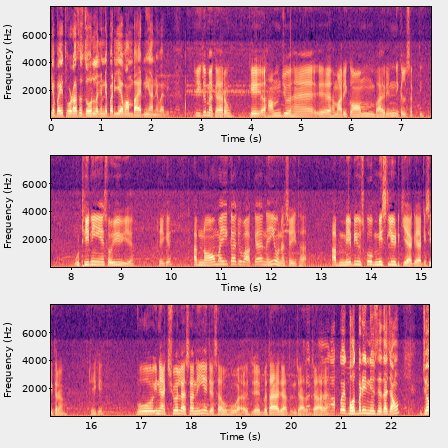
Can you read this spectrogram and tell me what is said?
कि भाई थोड़ा सा ज़ोर लगने पर ये अवाम बाहर नहीं आने वाली। यही तो मैं कह रहा हूँ। कि हम जो हैं हमारी कौम बाहर ही नहीं निकल सकती। उठी नहीं है सोई हुई है ठीक है? अब 9 मई का जो वाक़ नहीं होना चाहिए था अब मे बी उसको मिसलीड किया गया किसी तरह ठीक है? वो इन एक्चुअल ऐसा नहीं है जैसा वो हुआ बताया जा, जा, जा रहा है। आपको एक बहुत बड़ी न्यूज़ देता चाहूँ जो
